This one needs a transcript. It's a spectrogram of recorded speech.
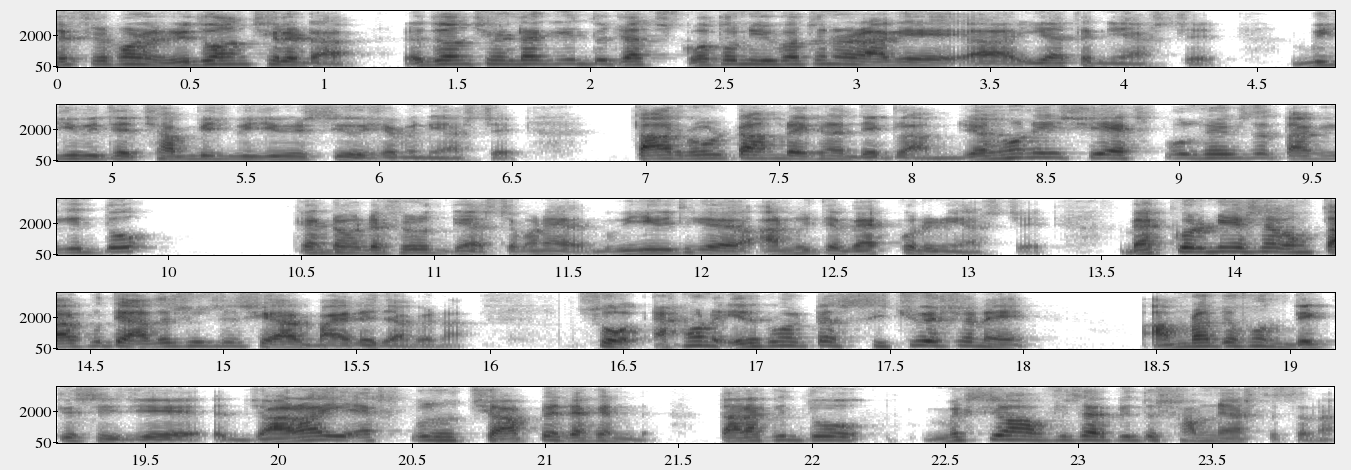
লেফটেন্যান্ট রিদওয়ান ছেলেটা রিদওয়ান ছেলেটা কিন্তু গত নির্বাচনের আগে ইয়াতে নিয়ে আসছে। বিজিবিতে ছাব্বিশ বিজিবির সিও হিসেবে নিয়ে আসছে। তার রোলটা আমরা এখানে দেখলাম। যখনই সে এক্সপোজ হয়ে গেছে, তাকে কিন্তু ক্যান্টনমেন্টে ফেরত নিয়ে আসছে। মানে বিজেপি থেকে আর্মিতে ব্যাক করে নিয়ে আসছে। ব্যাক করে নিয়ে আসে এবং তার প্রতি আদেশ হচ্ছে সে আর বাইরে যাবে না। সো এখন এরকম একটা সিচুয়েশনে আমরা যখন দেখতেছি যে যারাই এক্সপোজ হচ্ছে, আপনি দেখেন, তারা কিন্তু ম্যাক্সিমাম অফিসার কিন্তু সামনে আসতেছে না।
